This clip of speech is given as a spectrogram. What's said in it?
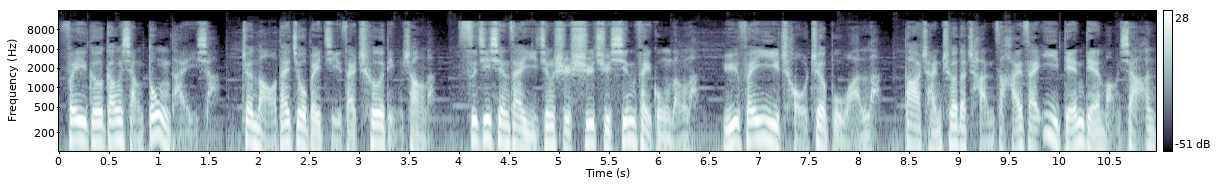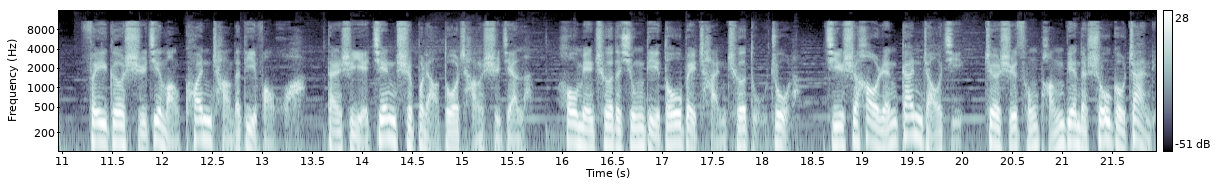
飞哥刚想动弹一下，这脑袋就被挤在车顶上了。司机现在已经是失去心肺功能了。于飞一瞅，这不完了，大铲车的铲子还在一点点往下摁。飞哥使劲往宽敞的地方滑，但是也坚持不了多长时间了。后面车的兄弟都被铲车堵住了，几十号人干着急。这时，从旁边的收购站里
